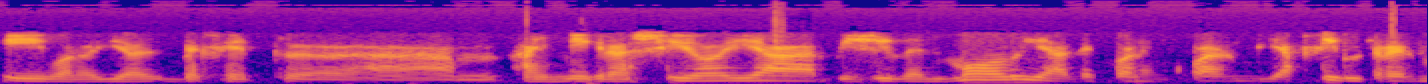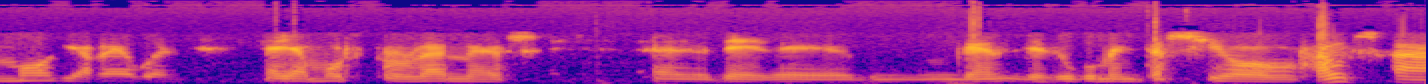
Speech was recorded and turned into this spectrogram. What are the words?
i bueno, jo, de fet, eh, a immigració ja vigilen molt, ja de quan en quan ja filtren molt, ja veuen que hi ha molts problemes eh, de, de, de, de documentació falsa,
